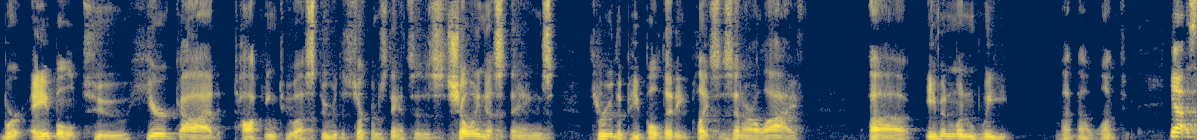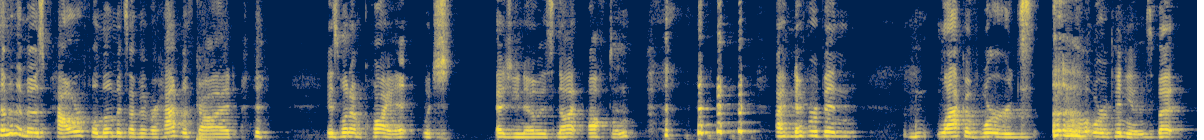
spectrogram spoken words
we're able to hear God talking to us through the circumstances, showing us things through the people that He places in our life, uh, even when we might not want to. Yeah, some of the most powerful moments I've ever had with God is when I'm quiet, which, as you know, is not often. I've never been lack of words or opinions, but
